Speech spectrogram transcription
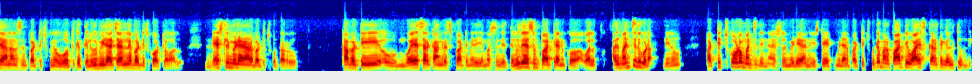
ఛానల్స్ని పట్టించుకునే ఓపిక తెలుగు మీడియా ఛానల్నే పట్టించుకోవట్లే వాళ్ళు. నేషనల్ మీడియా నాడు పట్టించుకుంటారు? కాబట్టి వైఎస్ఆర్ కాంగ్రెస్ పార్టీ మీద విమర్శలు తెలుగుదేశం పార్టీ అనుకో వాళ్ళు అది మంచిది కూడా. నేను పట్టించుకోవడం మంచిది. నేషనల్ మీడియాని స్టేట్ మీడియాని పట్టించుకుంటే మన పార్టీ వాయిస్ కరెక్ట్గా వెళ్తుంది.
